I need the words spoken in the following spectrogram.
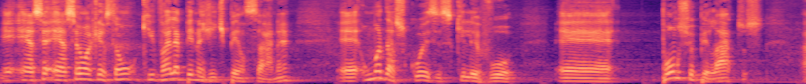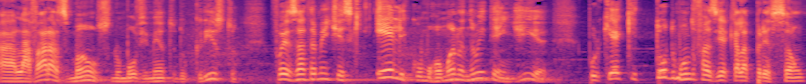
é essa, essa é uma questão que vale a pena a gente pensar, né? É, uma das coisas que levou é, Pôncio Pilatos a lavar as mãos no movimento do Cristo foi exatamente esse, que ele, como romano, não entendia porque é que todo mundo fazia aquela pressão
